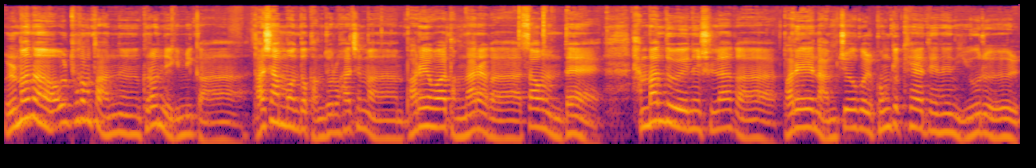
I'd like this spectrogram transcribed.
얼마나 옳토당토 않는 그런 얘기입니까? 다시 한 번 더 강조를 하지만 발해와 당나라가 싸우는데 한반도에 있는 신라가 발해의 남쪽을 공격해야 되는 이유를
